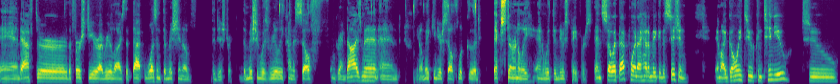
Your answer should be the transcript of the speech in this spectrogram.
And after the first year, I realized that that wasn't the mission of the district. The mission was really kind of self aggrandizement and you know making yourself look good externally and with the newspapers. And so at that point i had to make a decision. Am i going to continue to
